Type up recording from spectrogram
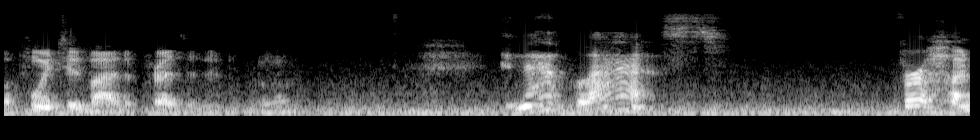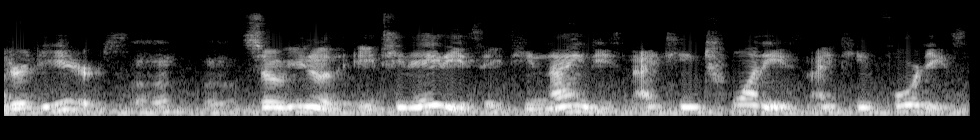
appointed by the president, Mhm. and that lasts for a hundred years. Mhm. So you know, the 1880s, 1890s, 1920s, 1940s.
